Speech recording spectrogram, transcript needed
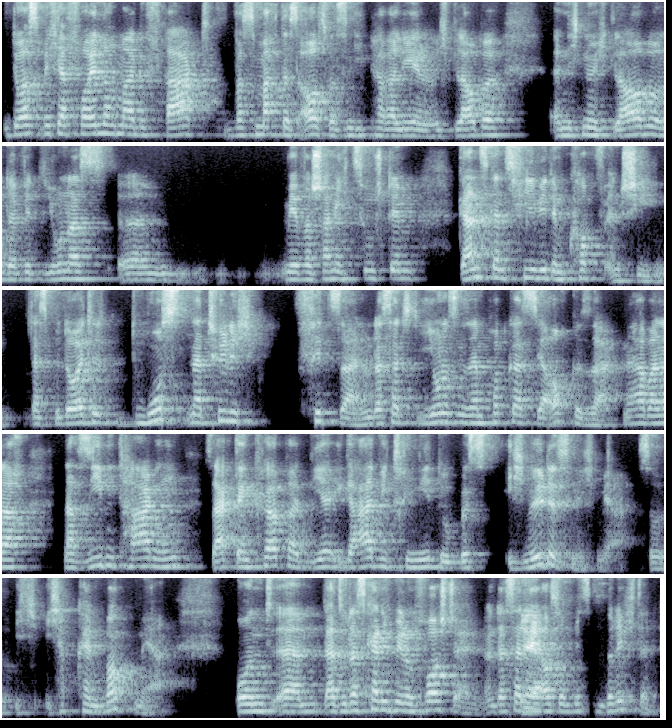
du hast mich ja vorhin nochmal gefragt, was macht das aus? Was sind die Parallelen? Und ich glaube, äh, nicht nur ich glaube, und da wird Jonas ähm, mir wahrscheinlich zustimmen, ganz, ganz viel wird im Kopf entschieden. Das bedeutet, du musst natürlich fit sein. Und das hat Jonas in seinem Podcast ja auch gesagt. Ne? Aber nach, nach sieben Tagen sagt dein Körper dir, egal wie trainiert du bist, ich will das nicht mehr. So, ich, ich habe keinen Bock mehr. Und ähm, also das kann ich mir nur vorstellen. Und das hat ja. er auch so ein bisschen berichtet.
